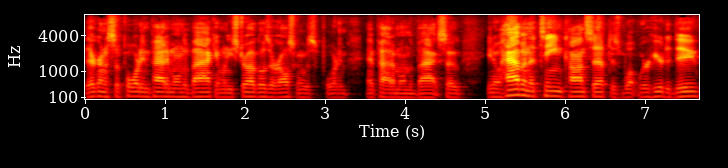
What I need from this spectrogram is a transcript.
they're going to support him, pat him on the back, and when he struggles, they're also going to support him and pat him on the back. So you know, having a team concept is what we're here to do.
